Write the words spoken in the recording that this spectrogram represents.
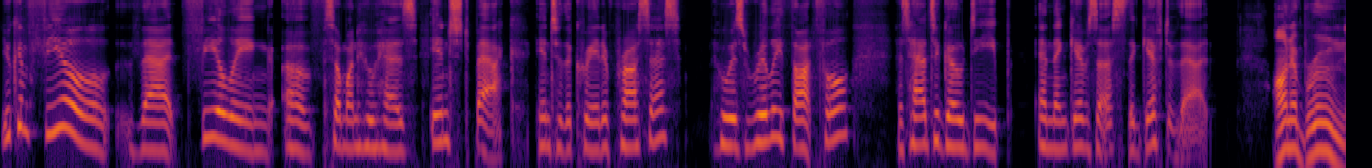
you can feel that feeling of someone who has inched back into the creative process who is really thoughtful has had to go deep and then gives us the gift of that Ane Brun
